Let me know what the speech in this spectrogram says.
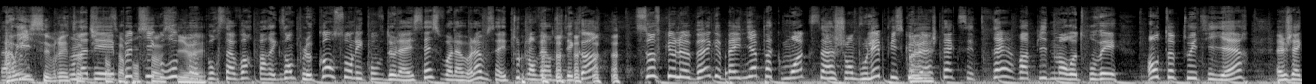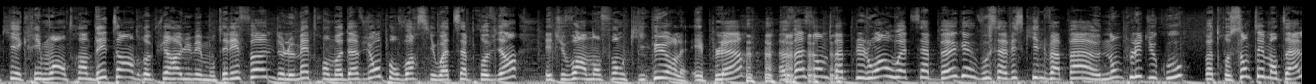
Bah Ah oui, c'est vrai, On a des petits aussi, groupes ouais. pour savoir, par exemple, quand sont les confs de la SS. Voilà, voilà, vous savez tout l'envers du décor. Sauf que le bug, bah, il n'y a pas que moi que ça a chamboulé, puisque le hashtag s'est très rapidement retrouvé en top tweet hier. Euh, Jackie écrit moi en train d'éteindre puis rallumer mon téléphone, de le mettre en mode avion pour voir si WhatsApp revient. Et tu vois un enfant qui hurle et pleure. Euh, Vazant va plus loin, WhatsApp bug. Vous savez ce qui ne va pas euh, non plus du coup? Votre santé mentale.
